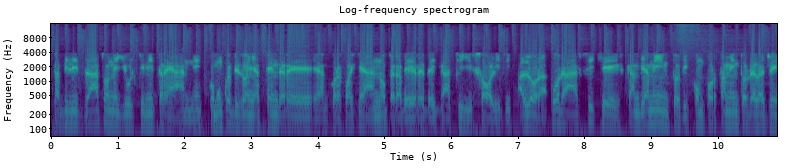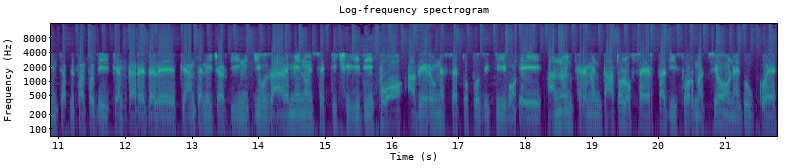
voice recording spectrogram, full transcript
stabilizzato negli ultimi tre anni. Comunque bisogna attendere ancora qualche anno per avere dei dati solidi. Allora può darsi che il cambiamento di comportamento della gente, il fatto di piantare delle piante nei giardini, di usare meno insetticidi, può avere un effetto positivo e hanno incrementato l'offerta di formazione. Dunque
